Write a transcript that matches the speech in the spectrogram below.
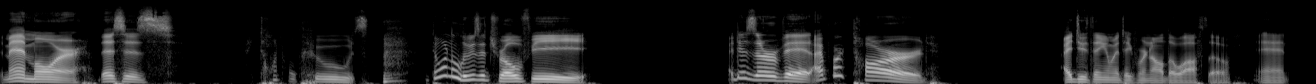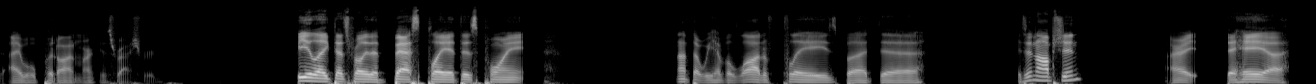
Demand more. This is. I don't want to lose. I don't want to lose a trophy. I deserve it. I've worked hard. I do think I'm going to take Ronaldo off, though, and I will put on Marcus Rashford. Feel like that's probably the best play at this point. Not that we have a lot of plays, but uh, It's an option. All right. De Gea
